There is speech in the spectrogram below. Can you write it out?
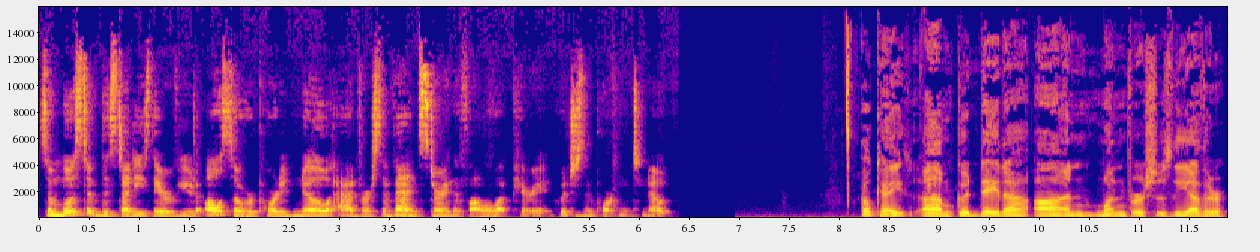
So most of the studies they reviewed also reported no adverse events during the follow up period, which is important to note. Okay, um, good data on one versus the other.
